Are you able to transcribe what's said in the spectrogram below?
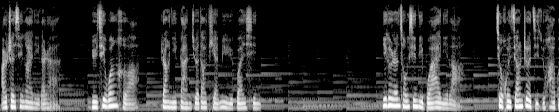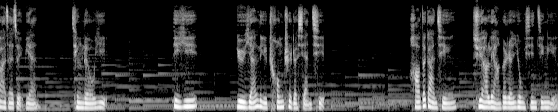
而真心爱你的人，语气温和，让你感觉到甜蜜与关心。一个人从心底不爱你了，就会将这几句话挂在嘴边，请留意。第一，语言里充斥着嫌弃。好的感情需要两个人用心经营。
